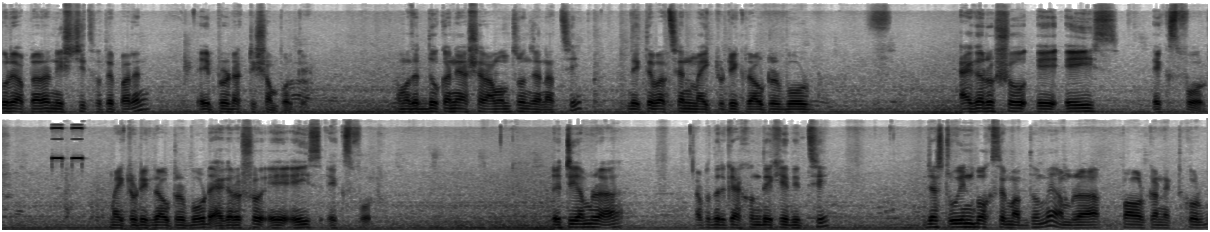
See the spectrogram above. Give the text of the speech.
করে আপনারা নিশ্চিত হতে পারেন এই প্রোডাক্টটি সম্পর্কে। আমাদের দোকানে আসার আমন্ত্রণ জানাচ্ছি। দেখতে পাচ্ছেন মাইক্রোটিক রাউটার বোর্ড এগারোশো A H X four MikroTik router board এগারোশো এ এইচ এক্স ফোর এটি আমরা আপনাদেরকে এখন দেখিয়ে দিচ্ছি। জাস্ট উইন বক্সের মাধ্যমে আমরা পাওয়ার কানেক্ট করব।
